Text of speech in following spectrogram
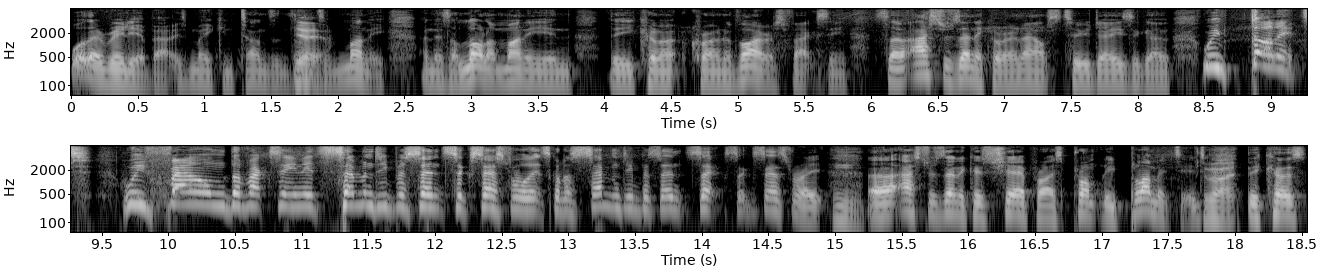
what they're really about is making tons and tons. Yeah. of money, and there's a lot of money in the coronavirus vaccine. So AstraZeneca announced two days ago, we've done it. We've found the vaccine. It's 70% successful. It's got a 70% success rate. Uh, AstraZeneca's share price promptly plummeted. Right. because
